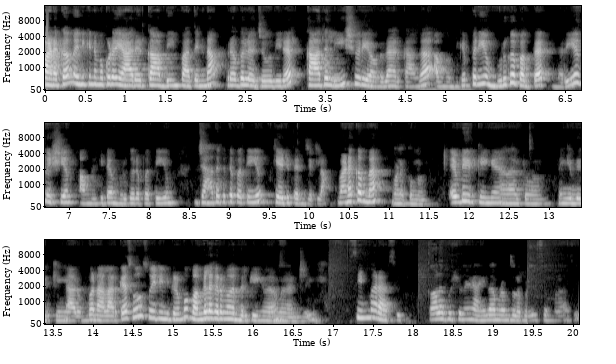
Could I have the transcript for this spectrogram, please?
வணக்கம். இன்னைக்கு நம்ம கூட யார் இருக்கா அப்படின்னு பாத்தீங்கன்னா பிரபல ஜோதிடர் காதல் ஈஸ்வரி அவங்க தான் இருக்காங்க. அவங்க மிகப்பெரிய முருக பக்தர். நிறைய விஷயம் அவங்க கிட்ட முருகரை பத்தியும் ஜாதகத்தை பத்தியும் கேட்டு தெரிஞ்சுக்கலாம். வணக்கம் மேம் வணக்கம் மேம் எப்படி இருக்கீங்க? நல்லா இருக்கேன் மேம் நீங்கள் எப்படி இருக்கீங்க? நான் ரொம்ப நல்லா இருக்கேன். சோ ஸ்வீட் இன்னைக்கு ரொம்ப மங்களகரமா வந்திருக்கீங்க ரொம்ப நன்றி. சிம்ம ராசி. காலபுருஷனே ஐந்தாம் இடம் சொல்லப்படுது சிம்மராசி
